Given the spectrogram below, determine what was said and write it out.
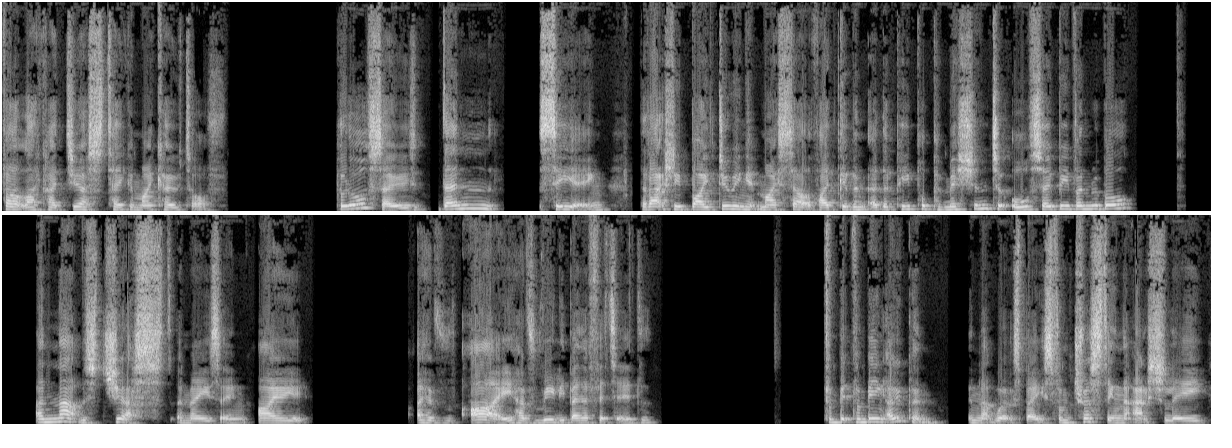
felt like I'd just taken my coat off. But also, then seeing that actually by doing it myself, I'd given other people permission to also be vulnerable. And that was just amazing. I I have I have really benefited from, from being open in that workspace, from trusting that actually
